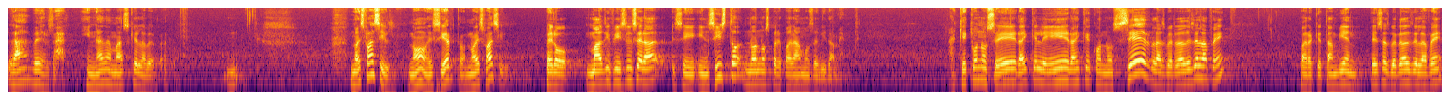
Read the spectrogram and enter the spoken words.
la verdad y nada más que la verdad. No es fácil, no, es cierto, no es fácil, pero más difícil será si, insisto, no nos preparamos debidamente. Hay que conocer, hay que leer, hay que conocer las verdades de la fe para que también esas verdades de la fe,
